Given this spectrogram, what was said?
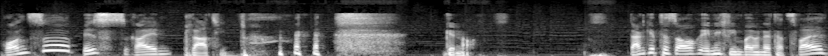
Bronze bis rein Platin. genau. Dann gibt es auch, ähnlich wie in Bayonetta 2,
